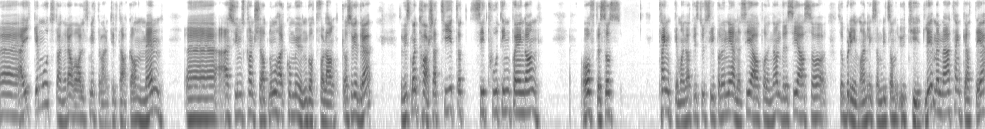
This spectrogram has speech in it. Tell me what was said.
Eh, jeg er ikke motstander av alle smitteverntiltakene, men eh, jeg syns kanskje at nå har kommunen gått for langt osv. Så, så hvis man tar seg tid til å si to ting på en gang og Ofte så tenker man at hvis du sier på den ene sida og på den andre sida, så, så, blir man liksom litt sånn utydelig. Men jeg tenker at det,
